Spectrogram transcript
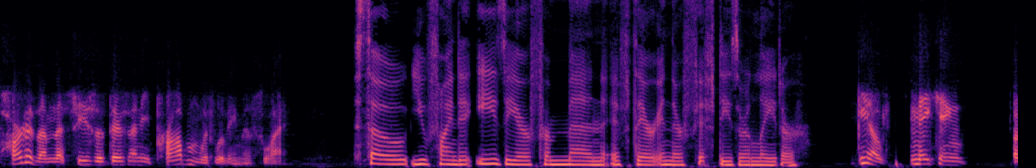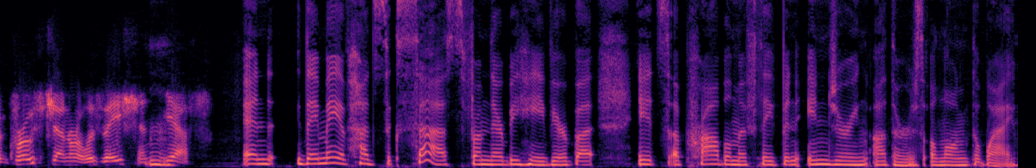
part of them that sees that there's any problem with living this way. So you find it easier for men if they're in their 50s or later? You know, making a gross generalization, mm. yes. And they may have had success from their behavior, but it's a problem if they've been injuring others along the way.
